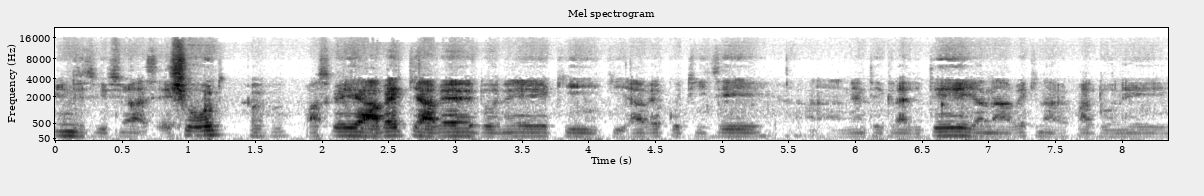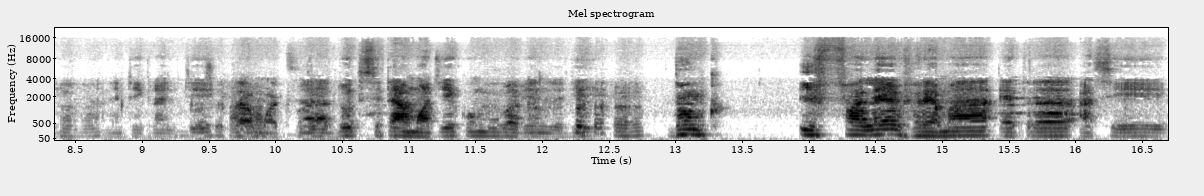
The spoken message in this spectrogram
une discussion assez chaude Mhm. parce qu'il y avait qui avait donné, qui, qui avait cotisé en intégralité, il y en avait qui n'avaient pas donné Mhm. en intégralité. C'était à moitié. Voilà, d'autres c'était à moitié, comme Bouba vient de le dire. Mhm. Donc, il fallait vraiment être assez,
